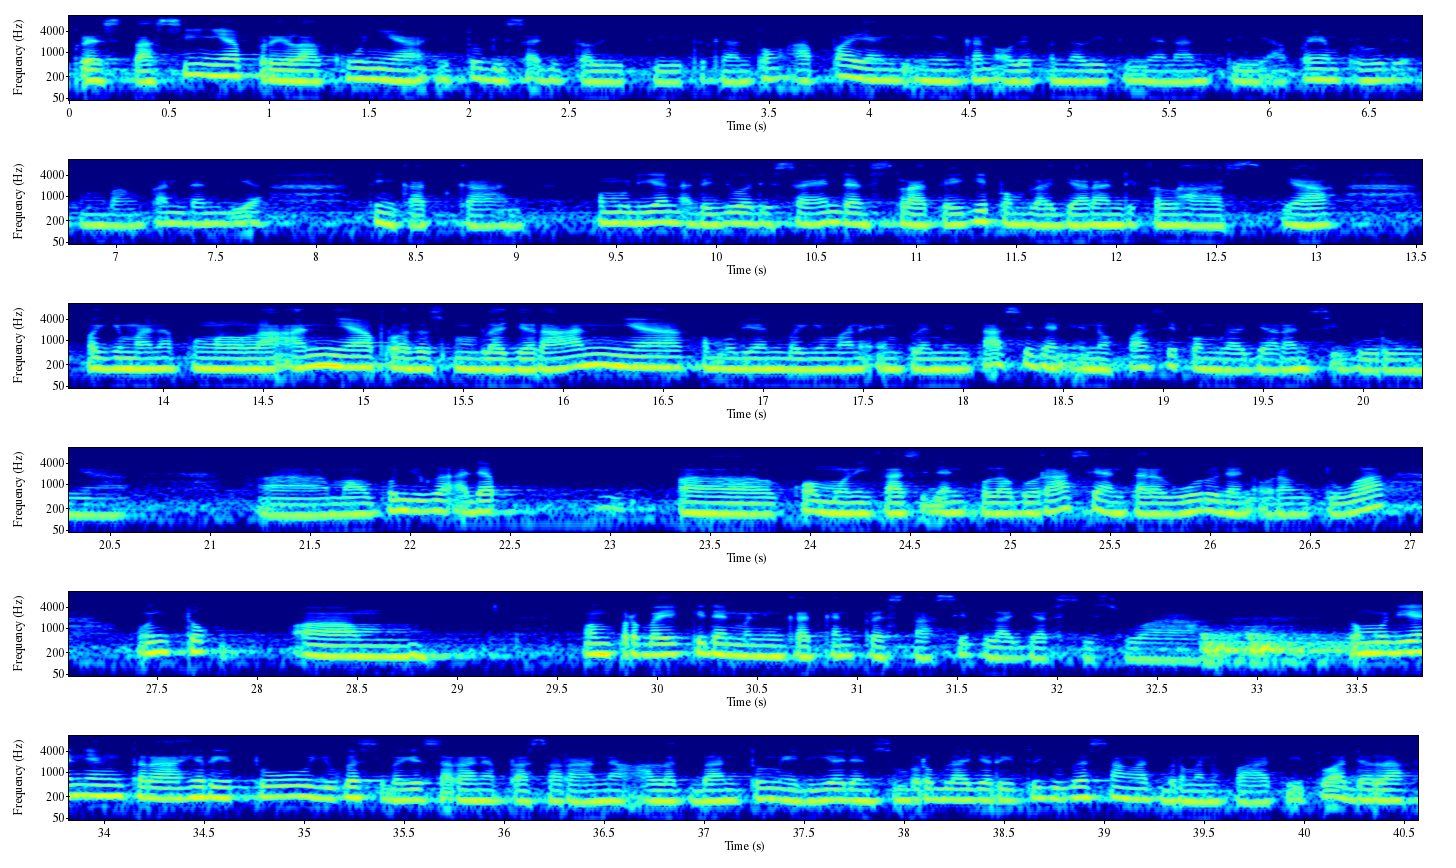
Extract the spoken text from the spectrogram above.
prestasinya, perilakunya itu bisa diteliti tergantung apa yang diinginkan oleh penelitinya nanti, apa yang perlu dia kembangkan dan dia tingkatkan. Kemudian ada juga desain dan strategi pembelajaran di kelas ya. Bagaimana pengelolaannya, proses pembelajarannya, kemudian bagaimana implementasi dan inovasi pembelajaran si gurunya. Uh, maupun juga ada uh, komunikasi dan kolaborasi antara guru dan orang tua untuk um, memperbaiki dan meningkatkan prestasi belajar siswa. Kemudian yang terakhir itu juga sebagai sarana prasarana, alat bantu media dan sumber belajar itu juga sangat bermanfaat. Itu adalah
